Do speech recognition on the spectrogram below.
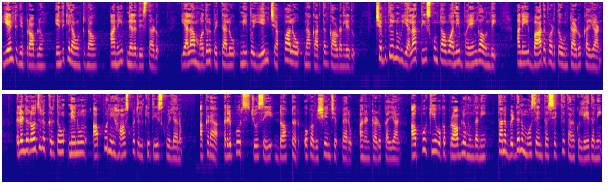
ఏంటి నీ ప్రాబ్లం? ఎందుకిలా ఉంటున్నావు? అని నిలదీస్తాడు. ఎలా మొదలు పెట్టాలో నీతో ఏం చెప్పాలో నాకు అర్థం కావడం లేదు. చెబితే నువ్వు ఎలా తీసుకుంటావో అని భయంగా ఉంది అని బాధపడుతూ ఉంటాడు కళ్యాణ్. రెండు రోజుల క్రితం నేను అప్పుని హాస్పిటల్కి తీసుకువెళ్ళాను అక్కడ రిపోర్ట్స్ చూసి డాక్టర్ ఒక విషయం చెప్పారు అనంటాడు కళ్యాణ్. అప్పుకి ఒక ప్రాబ్లం ఉందని తన బిడ్డను మోసేంత శక్తి తనకు లేదని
